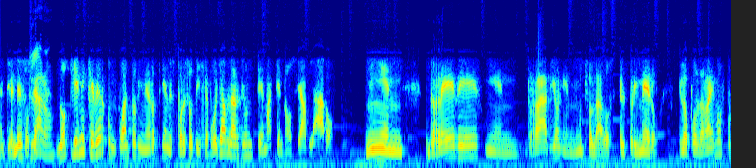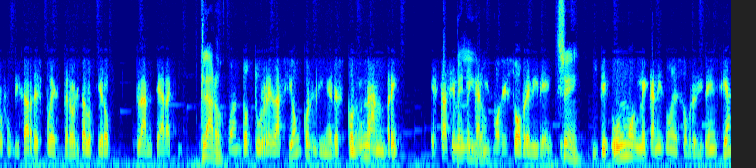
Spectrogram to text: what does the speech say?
¿Entiendes? O sea, Claro. no tiene que ver con cuánto dinero tienes. Por eso dije, voy a hablar de un tema que no se ha hablado, ni en redes, ni en radio, ni en muchos lados. El primero, y lo podremos profundizar después, pero ahorita lo quiero plantear aquí. Claro. Cuando tu relación con el dinero es con un hambre, estás en un mecanismo de sobrevivencia. Sí. De- un mo- mecanismo de sobrevivencia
